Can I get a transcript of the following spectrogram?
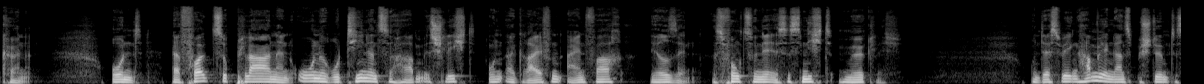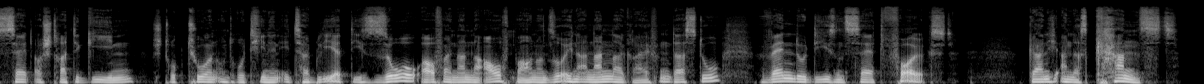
können. Und Erfolg zu planen, ohne Routinen zu haben, ist schlicht und ergreifend einfach Irrsinn. Es funktioniert, es ist nicht möglich. Und deswegen haben wir ein ganz bestimmtes Set aus Strategien, Strukturen und Routinen etabliert, die so aufeinander aufbauen und so ineinander greifen, dass du, wenn du diesen Set folgst, gar nicht anders kannst,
